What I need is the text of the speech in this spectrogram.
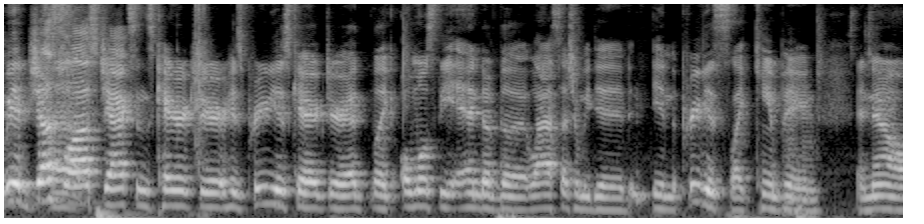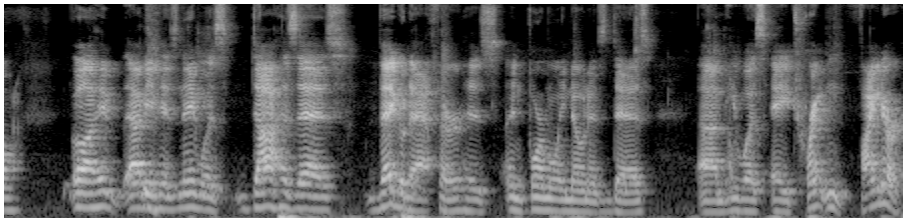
we had just Uh, lost Jackson's character, his previous character, at like almost the end of the last session we did in the previous like campaign, and now Well, he, I mean, his name was Dahazez Vegodath, or his informally known as Dez. Um, he was a Triton fighter,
